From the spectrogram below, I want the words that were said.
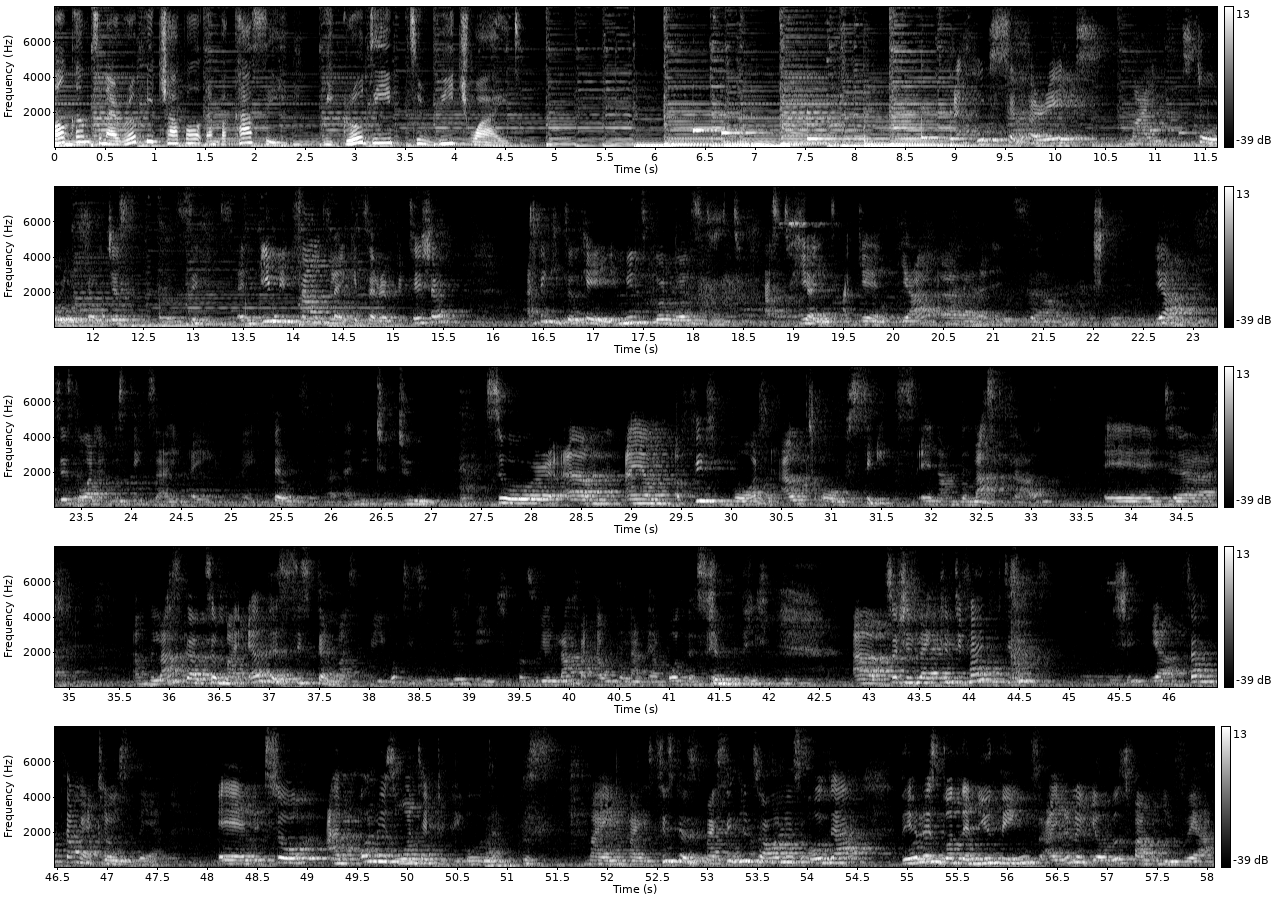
Welcome to Nairobi Chapel Embakasi. We grow deep to reach wide. I could separate my story from just the. And if it sounds like it's a repetition, I think it's okay. It means God wants to, to- us to hear it again. Yeah, uh, it's um, yeah, it's just one of those things I, I, I felt need to do. So um, I am a fifth born out of six, and I'm the last girl. And uh, I'm the last girl, so my eldest sister must be, what is Umije's age? Because we laugh at we they're both the same day. Um, so she's like 55, 56. Is she? Yeah, some, somewhere close there. And so I've always wanted to be older because my, my sisters, my siblings are always older. They always got the new things. I don't know if you're those families where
